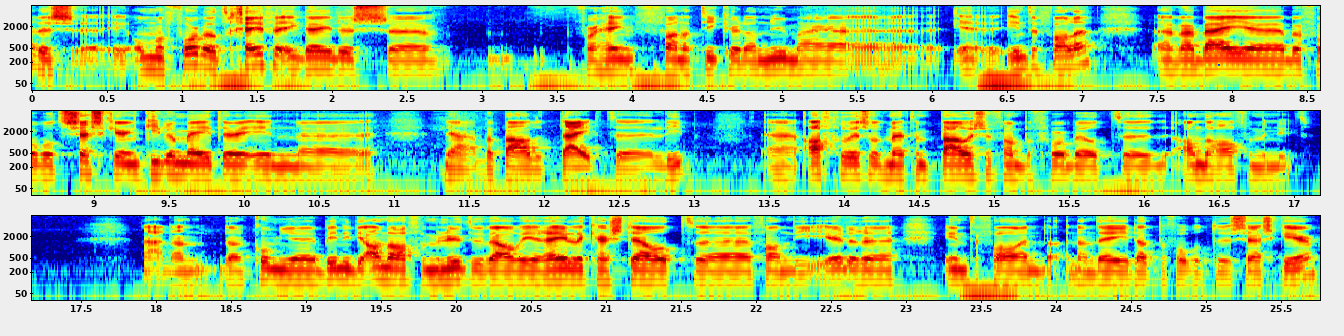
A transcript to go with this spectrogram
Dus eh, om een voorbeeld te geven, ik deed dus uh, voorheen fanatieker dan nu, maar uh, intervallen. waarbij je bijvoorbeeld zes keer een kilometer in ja, bepaalde tijd liep. afgewisseld met een pauze van bijvoorbeeld anderhalve minuut. Nou, dan, dan kom je binnen die anderhalve minuut wel weer redelijk hersteld van die eerdere interval. En dan deed je dat bijvoorbeeld dus zes keer.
